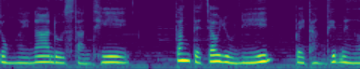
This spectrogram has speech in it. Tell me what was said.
จงเงยหน้าดูสถานที่ ตั้งแต่เจ้าอยู่นี้ไปทางทิศเหนือ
